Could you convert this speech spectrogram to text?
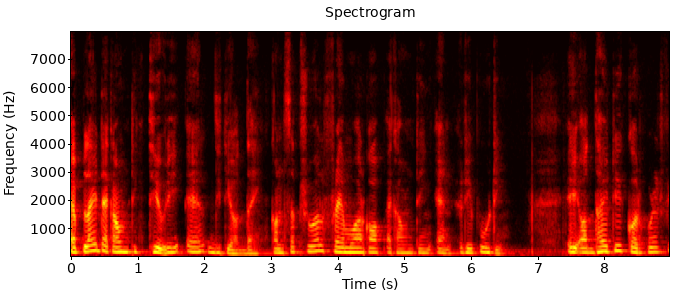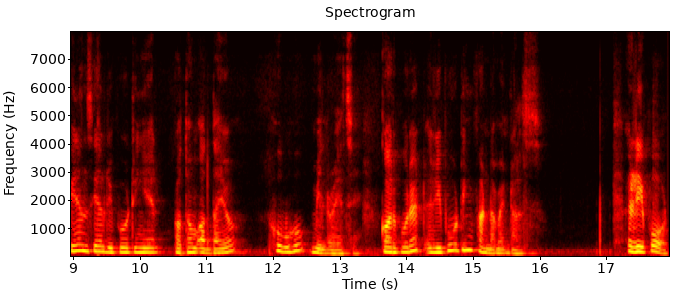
অ্যাপ্লাইড অ্যাকাউন্টিং থিওরি এর দ্বিতীয় অধ্যায় conceptual framework of accounting and reporting এই অধ্যায়টি কর্পোরেট ফিনান্সিয়াল রিপোর্টিং এর প্রথম অধ্যায়ও হুবহু মিল রয়েছে। Corporate reporting fundamentals report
